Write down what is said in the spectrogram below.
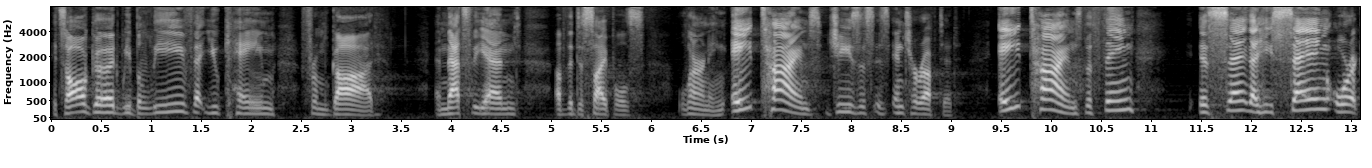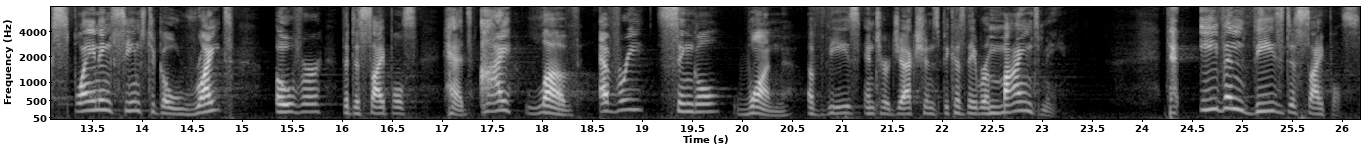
It's all good. We believe that you came from God. And that's the end of the disciples' learning. Eight times Jesus is interrupted. Eight times the thing is saying that he's saying or explaining seems to go right over the disciples' heads. I love every single one of these interjections because they remind me that even these disciples,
